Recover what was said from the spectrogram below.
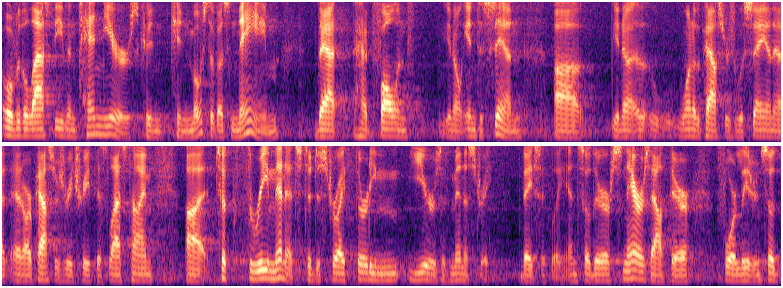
over the last even 10 years can, can most of us name that had fallen you know, into sin? Uh, you know, one of the pastors was saying at, at our pastor's retreat this last time, uh, took three minutes to destroy 30 years of ministry, basically. And so there are snares out there for leaders. And so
